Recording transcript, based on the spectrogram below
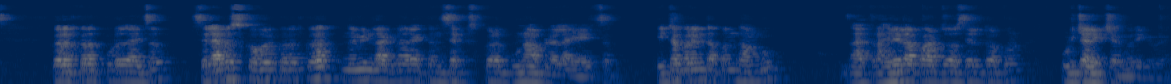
करत करत पुढे जायचं सिलेबस कव्हर करत करत नवीन लागणाऱ्या कन्सेप्ट कळत पुन्हा आपल्याला यायचं. इथपर्यंत आपण थांबू. राहिलेला पार्ट जो असेल तो आपण पुढच्या लेक्चरमध्ये घेऊया.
